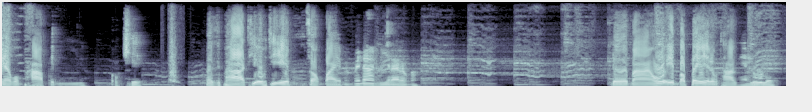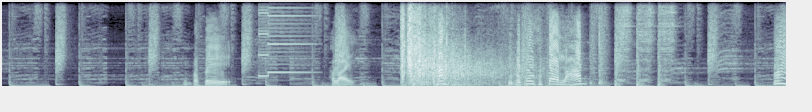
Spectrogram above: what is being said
นะผมภาพเป็นอย่างนี้ โอเค 85 TOTM สองใบมันไม่น่ามีอะไรหรอกนะเดินมาโอ้เอ็มบัปเป้รองเท้าเนี่ยรู้เลยเอ็มบัปเป้เท่าไหร่ฮะเอ็มบัปเป้สิบแปดล้านเฮ้ย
